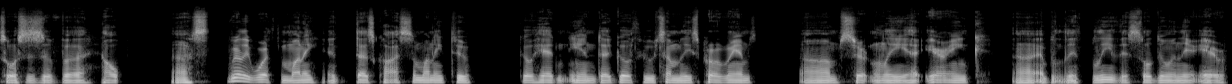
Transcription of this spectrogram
sources of uh, help. Uh, it's really worth the money. It does cost some money to go ahead and, and uh, go through some of these programs. Um, certainly, uh, Air Inc. I believe they're still doing their air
